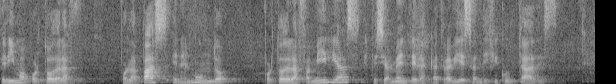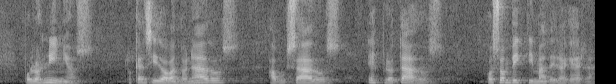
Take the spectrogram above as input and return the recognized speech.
Pedimos por toda la, por la paz en el mundo, por todas las familias, especialmente las que atraviesan dificultades, por los niños, los que han sido abandonados, abusados, explotados o son víctimas de la guerra,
